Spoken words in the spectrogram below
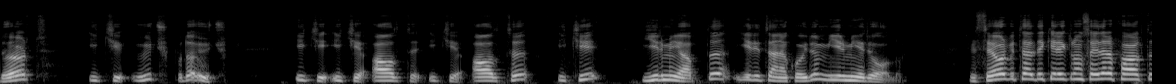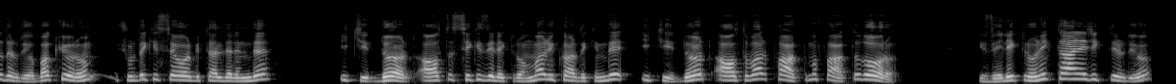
4, 2, 3. Bu da 3. 2, 2, 6, 2, 6, 2, 20 yaptı. 7 tane koydum. 27 oldu. Şimdi S orbitaldeki elektron sayıları farklıdır diyor. Bakıyorum. Şuradaki S orbitallerinde 2, 4, 6, 8 elektron var. Yukarıdakinde 2, 4, 6 var. Farklı mı? Farklı. Doğru. İzoelektronik taneciktir diyor.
